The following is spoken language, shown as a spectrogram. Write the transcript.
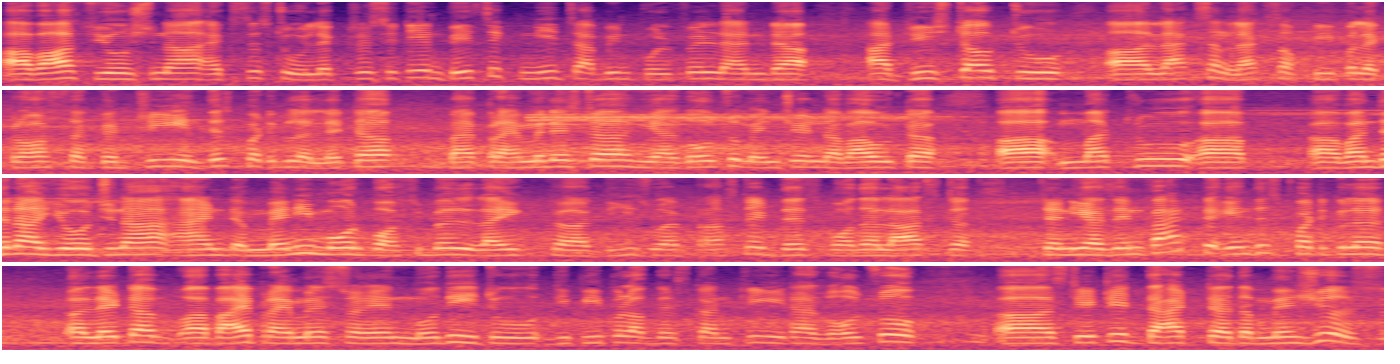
Awas Yojana, access to electricity and basic needs have been fulfilled and uh, had reached out to uh, lakhs and lakhs of people across the country. In this particular letter by Prime Minister, he has also mentioned about uh, uh, Matru uh, Vandana Yojana and many more possible like uh, these who have trusted this for the last uh, 10 years. In fact, in this particular uh, letter uh, by Prime Minister Narendra Modi to the people of this country, it has also uh, stated that the measures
